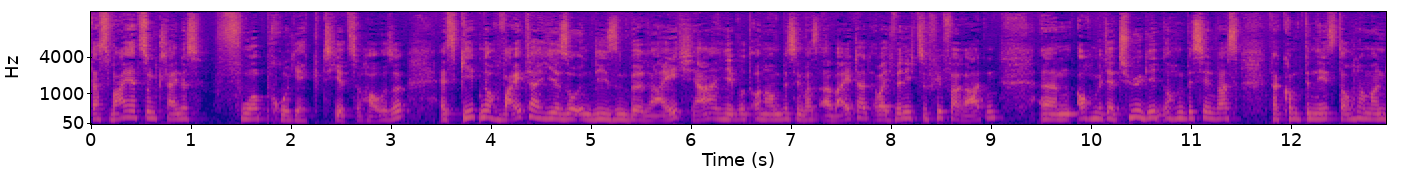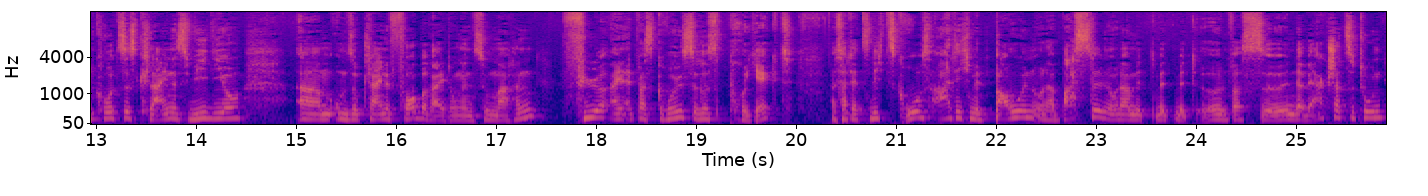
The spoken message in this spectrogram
das war jetzt so ein kleines Vorprojekt hier zu Hause. Es geht noch weiter hier so in diesem Bereich. Ja, hier wird auch noch ein bisschen was erweitert, aber ich will nicht zu viel verraten. Ähm, auch mit der Tür geht noch ein bisschen was. Da kommt demnächst auch noch mal ein kurzes kleines Video, ähm, um so kleine Vorbereitungen zu machen für ein etwas größeres Projekt. Das hat jetzt nichts großartig mit Bauen oder Basteln oder mit, mit, mit irgendwas äh, in der Werkstatt zu tun.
